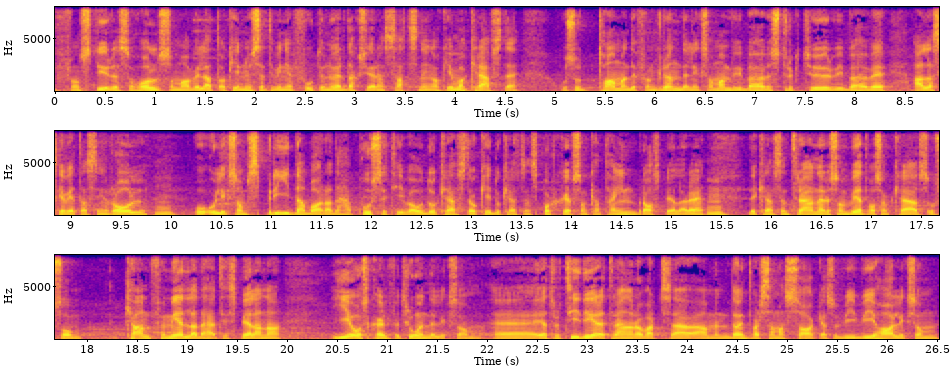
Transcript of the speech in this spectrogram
från styrelsehåll som har velat, okej nu sätter vi ner foten, nu är det dags att göra en satsning. Okej, vad krävs det? Och så tar man det från grunden liksom. Man, vi behöver struktur, vi behöver, alla ska veta sin roll och, och liksom sprida bara det här positiva. Och då krävs det, okej, då krävs det en sportchef som kan ta in bra spelare. Det krävs en tränare som vet vad som krävs och som kan förmedla det här till spelarna ge oss självförtroende liksom. Eh, jag tror tidigare tränare har varit så här, ja men det har inte varit samma sak. Alltså vi, vi har liksom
